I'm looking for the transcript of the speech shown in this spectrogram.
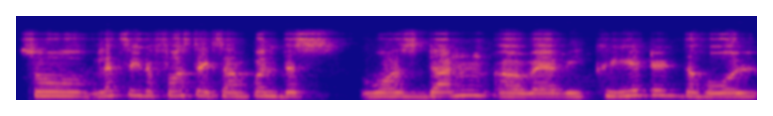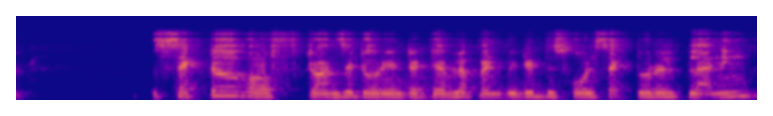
So let's say the first example, this was done uh, where we created the whole sector of transit oriented development we did this whole sectoral planning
